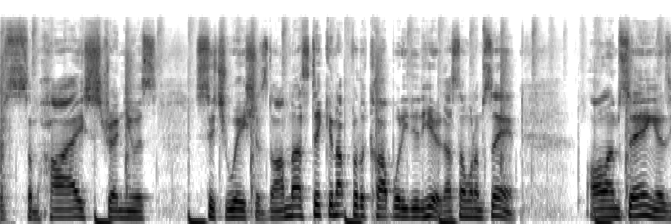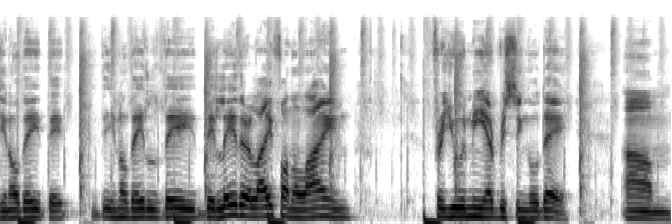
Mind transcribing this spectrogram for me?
some high, strenuous situations. Now, I'm not sticking up for the cop what he did here. That's not what I'm saying. All I'm saying is, you know, they, they, you know, they, they, they lay their life on the line for you and me every single day. Um,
